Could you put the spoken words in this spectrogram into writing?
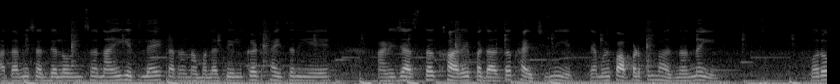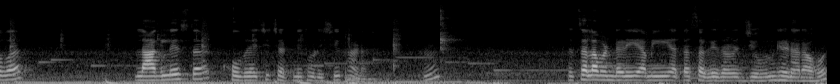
आता मी सध्या लोणचं नाही घेतलं आहे कारण आम्हाला तेलकट खायचं नाही आहे आणि जास्त खारे पदार्थ खायचे नाही आहेत त्यामुळे पापड पण भाजणार नाही आहे बरोबर? लागलेच तर खोबऱ्याची चटणी थोडीशी खाणार. तर चला मंडळी आम्ही आता सगळेजण जेवून घेणार आहोत.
